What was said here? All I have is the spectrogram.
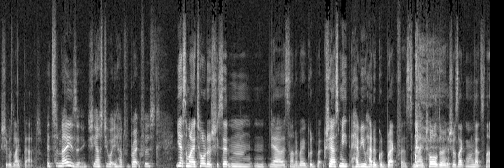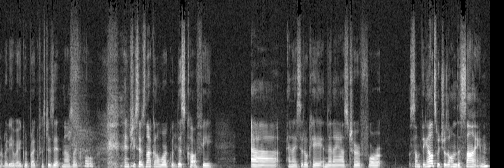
She was like that. it's amazing. She asked you what you had for breakfast. Yes, and when I told her, she said, mm, mm, "Yeah, that's not a very good breakfast." She asked me, "Have you had a good breakfast?" And I told her, and she was like, mm, "That's not really a very good breakfast, is it?" And I was like, "Oh," and she said, "It's not going to work with this coffee." Uh, and I said, "Okay." And then I asked her for something else, which was on the sign.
